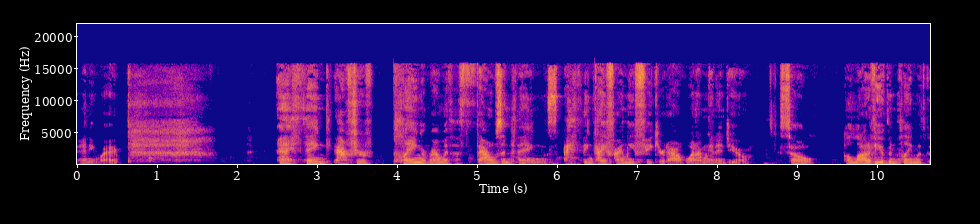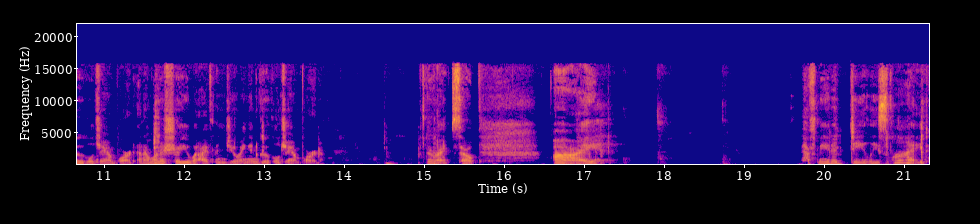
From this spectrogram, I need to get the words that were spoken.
Anyway, I think after playing around with a thousand things, I think I finally figured out what I'm going to do. So, a lot of you have been playing with Google Jamboard, and I want to show you what I've been doing in Google Jamboard. All right, so I have made a daily slide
